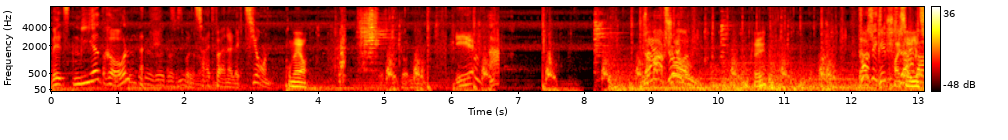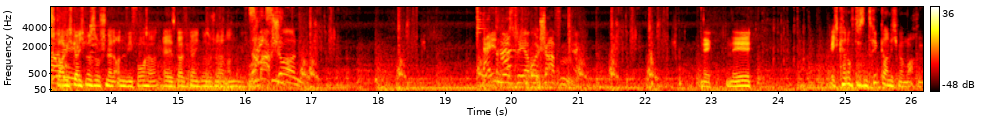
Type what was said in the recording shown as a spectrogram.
Willst mir drohen? Es ist wohl Zeit für eine Lektion. Komm her. Na mach schon! Okay. Vorsicht! Scheiße, jetzt greife ich gar nicht mehr so schnell an wie vorher. Äh, jetzt greife ich gar nicht mehr so schnell an wie Na vorher. mach schon! Den wirst du ja wohl schaffen. Nee, nee. Ich kann auch diesen Trick gar nicht mehr machen.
